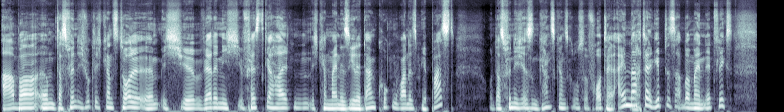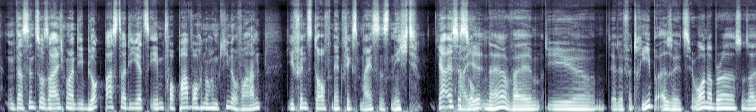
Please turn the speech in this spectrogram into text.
Aber ähm, das finde ich wirklich ganz toll. Ähm, ich äh, werde nicht festgehalten. Ich kann meine Serie dann gucken, wann es mir passt. Und das finde ich ist ein ganz, ganz großer Vorteil. Einen Nachteil gibt es aber bei Netflix. Das sind so, sage ich mal, die Blockbuster, die jetzt eben vor ein paar Wochen noch im Kino waren. Die findest du auf Netflix meistens nicht. Ja, es ist Weil, so. naja, weil die, der, der Vertrieb, also jetzt die Warner Bros. und so,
